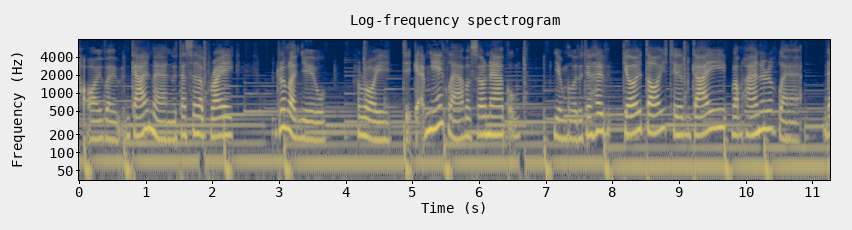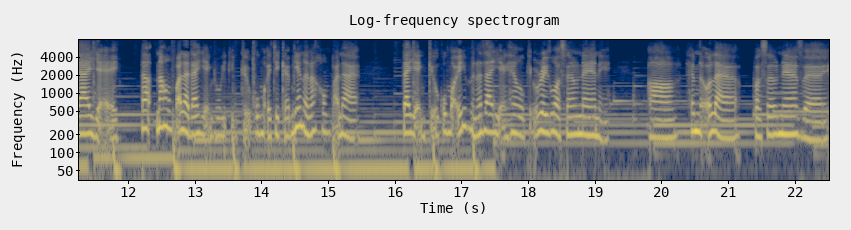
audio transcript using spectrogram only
hội về những cái mà người ta celebrate rất là nhiều. Rồi chị cảm giác là Barcelona cũng nhiều người từ trên thế giới tới trên cái văn hóa nó rất là đa dạng. Nó, nó không phải là đa dạng rồi kiểu của Mỹ chị cảm giác là nó không phải là đa dạng kiểu của Mỹ mà nó đa dạng theo một kiểu riêng của Barcelona nè. Uh, thêm nữa là Barcelona về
